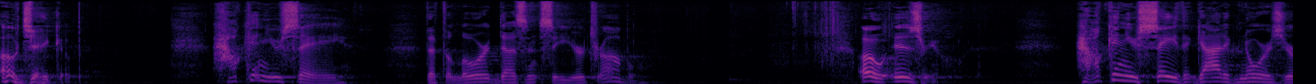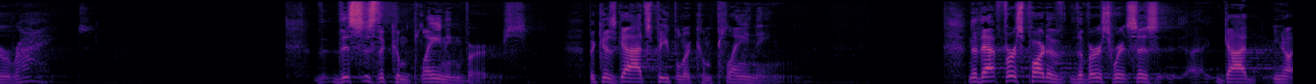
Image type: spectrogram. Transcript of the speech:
Oh, Jacob, how can you say that the Lord doesn't see your trouble? Oh, Israel, how can you say that God ignores your right? This is the complaining verse because God's people are complaining. Now, that first part of the verse where it says, uh, God, you know,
